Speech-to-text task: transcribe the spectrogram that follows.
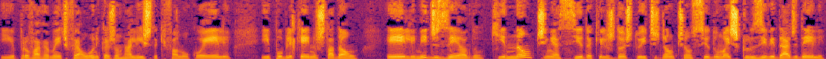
e provavelmente foi a única jornalista que falou com ele, e publiquei no Estadão ele me dizendo que não tinha sido, aqueles dois tweets não tinham sido uma exclusividade dele,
